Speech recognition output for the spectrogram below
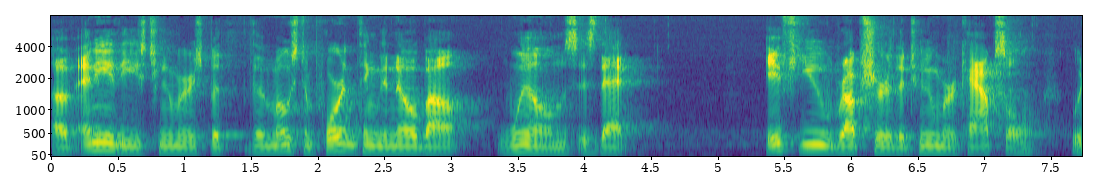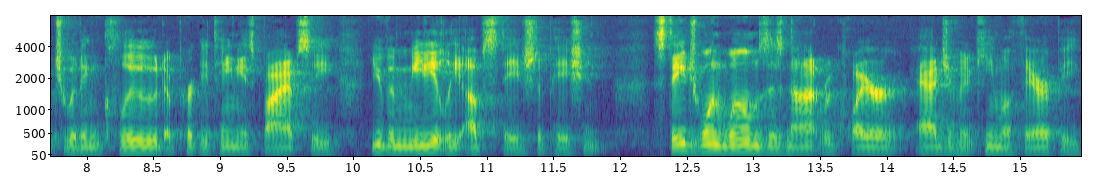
of any of these tumors. But the most important thing to know about Wilms is that if you rupture the tumor capsule, which would include a percutaneous biopsy, you've immediately upstaged a patient. Stage one Wilms does not require adjuvant chemotherapy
